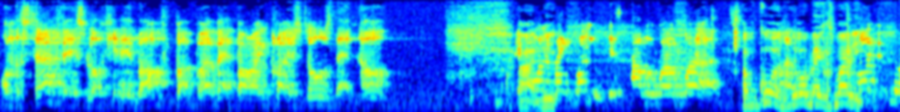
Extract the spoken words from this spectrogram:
on the surface locking him off, but I bet behind closed doors they're not. If Alright, you want to make money, this is how the world works. Of course, war makes money. Why do you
